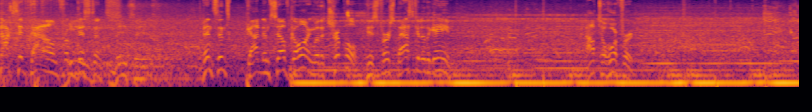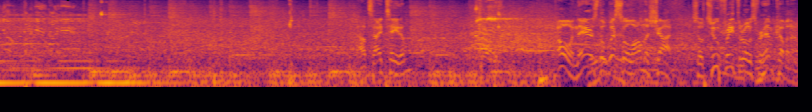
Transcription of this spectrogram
Knocks it down from distance. Vincent's gotten himself going with a triple. His first basket of the game. Out to Horford. Outside Tatum. Oh, and there's the whistle on the shot. So two free throws for him coming up.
